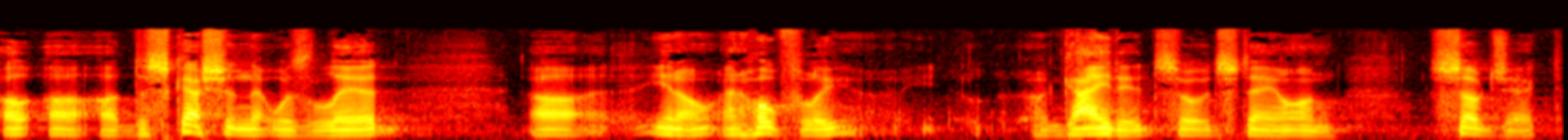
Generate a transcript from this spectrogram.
a, a, a discussion that was led, uh, you know, and hopefully guided so it'd stay on subject.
